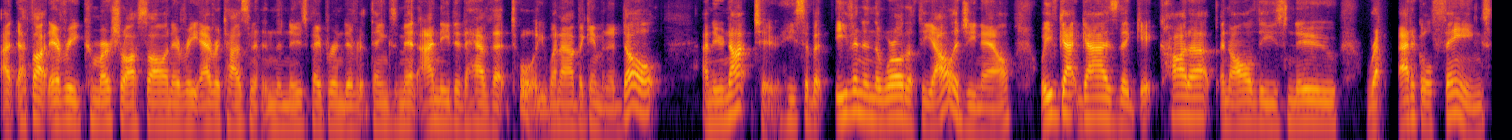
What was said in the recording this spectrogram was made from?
I, I, thought every commercial i saw and every advertisement in the newspaper and different things meant i needed to have that toy. When i became an adult i knew not to. He said but even in the world of theology now we've got guys that get caught up in all these new radical things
